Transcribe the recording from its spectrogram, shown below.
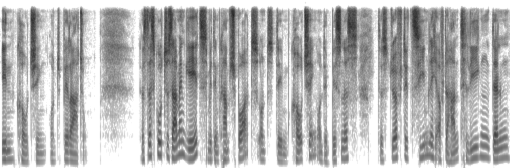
in Coaching und Beratung. Dass das gut zusammengeht mit dem Kampfsport und dem Coaching und dem Business, das dürfte ziemlich auf der Hand liegen, denn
